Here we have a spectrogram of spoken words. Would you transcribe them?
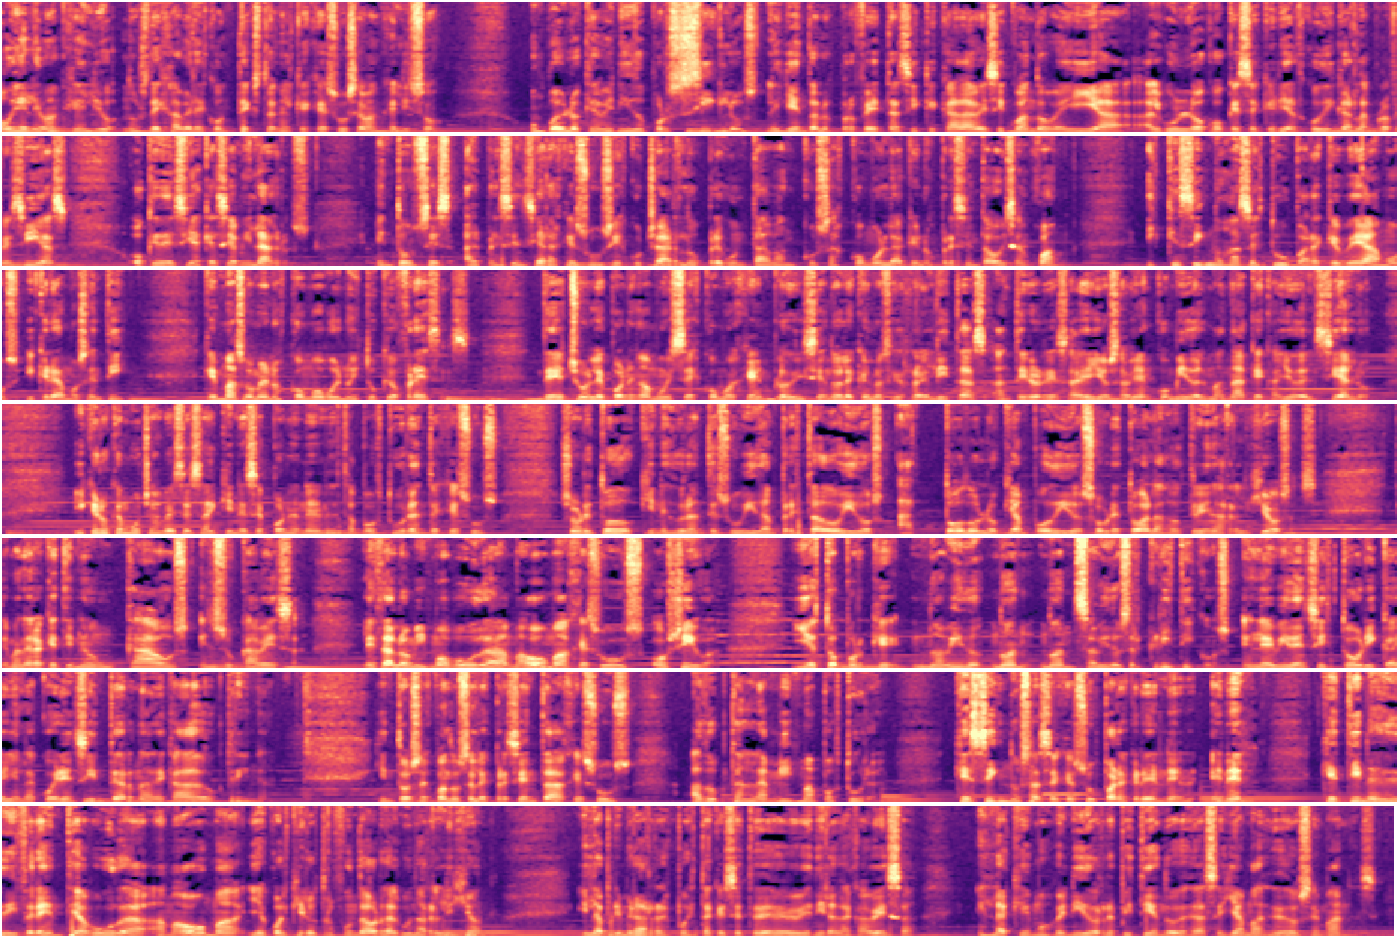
Hoy el Evangelio nos deja ver el contexto en el que Jesús evangelizó. Un pueblo que ha venido por siglos leyendo a los profetas y que cada vez y cuando veía algún loco que se quería adjudicar las profecías o que decía que hacía milagros. Entonces, al presenciar a Jesús y escucharlo, preguntaban cosas como la que nos presenta hoy San Juan. ¿Y qué signos haces tú para que veamos y creamos en ti? Que es más o menos como, bueno, ¿y tú qué ofreces? De hecho, le ponen a Moisés como ejemplo, diciéndole que los israelitas anteriores a ellos habían comido el maná que cayó del cielo. Y creo que muchas veces hay quienes se ponen en esta postura ante Jesús, sobre todo quienes durante su vida han prestado oídos a todo lo que han podido sobre todas las doctrinas religiosas, de manera que tienen un caos en su cabeza. Les da lo mismo Buda, Mahoma, Jesús o Shiva. Y esto porque no, han, no han sabido ser críticos en la evidencia histórica y en la coherencia interna de cada doctrina. Y entonces cuando se les presenta a Jesús, adoptan la misma postura. ¿Qué signos hace Jesús para creer en él? ¿Qué tiene de diferente a Buda, a Mahoma y a cualquier otro fundador de alguna religión? Y la primera respuesta que se te debe venir a la cabeza es la que hemos venido repitiendo desde hace ya más de dos semanas.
